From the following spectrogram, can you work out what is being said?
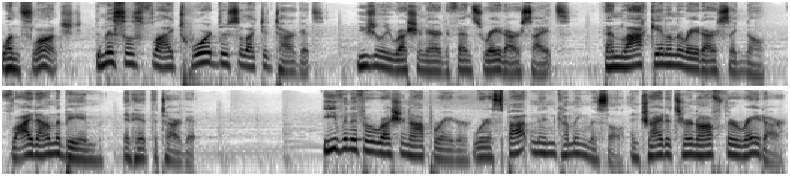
Once launched, the missiles fly toward their selected targets usually Russian air defense radar sites, then lock in on the radar signal, fly down the beam, and hit the target. Even if a Russian operator were to spot an incoming missile and try to turn off their radar,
